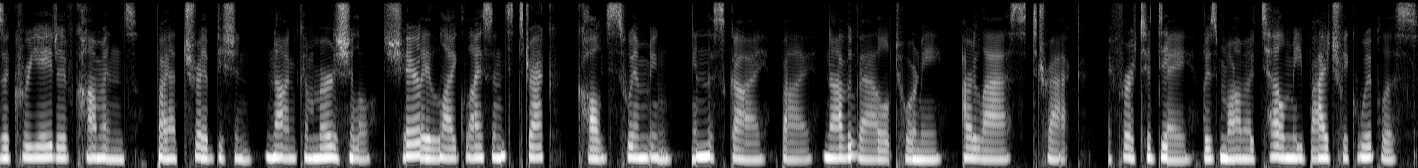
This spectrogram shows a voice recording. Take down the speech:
is a Creative Commons by attribution, non-commercial, share Alike licensed track called Swimming in the Sky by Navuval Torney. Our last track for today is Mama Tell Me by Trick Whipless.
